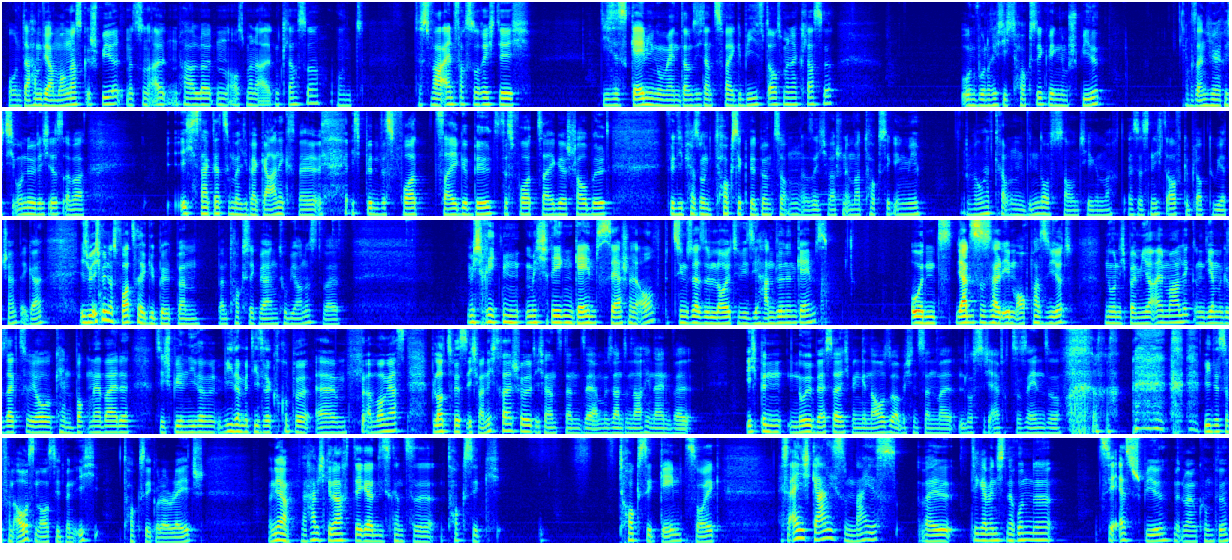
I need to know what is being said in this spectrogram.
Und da haben wir Among Us gespielt mit so einem alten paar Leuten aus meiner alten Klasse. Und das war einfach so richtig dieses Gaming-Moment. Da haben sich dann zwei gebieft aus meiner Klasse und wurden richtig toxisch wegen dem Spiel. Was eigentlich richtig unnötig ist, aber ich sag dazu mal lieber gar nichts, weil ich bin das Vorzeigebild, das Vorzeigeschaubild für die Person, die toxisch wird beim Zocken. Also ich war schon immer toxisch irgendwie. Warum hat gerade ein Windows-Sound hier gemacht? Es ist nichts aufgeploppt, Weird Champ, egal. Ich, ich bin das Vorzeigebild beim, beim Toxic werden, to be honest, weil mich regen, mich regen Games sehr schnell auf, beziehungsweise Leute, wie sie handeln in Games. Und ja, das ist halt eben auch passiert. Nur nicht bei mir einmalig. Und die haben mir gesagt, so, yo, kein Bock mehr beide. Sie spielen nie wieder mit dieser Gruppe ähm, Among Us. Plot Twist, ich war nicht dran schuld. Ich fand es dann sehr amüsant im Nachhinein, weil ich bin null besser, ich bin genauso, aber ich finde es dann mal lustig, einfach zu sehen, so wie das so von außen aussieht, wenn ich Toxic oder Rage. Und ja, da habe ich gedacht, Digga, dieses ganze Toxic, Toxic Game Zeug ist eigentlich gar nicht so nice, weil, Digga, wenn ich eine Runde CS spiele mit meinem Kumpel,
